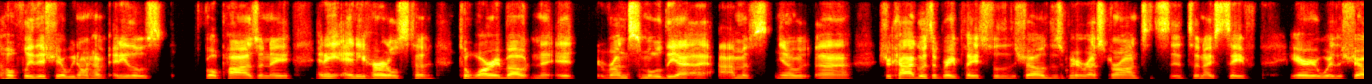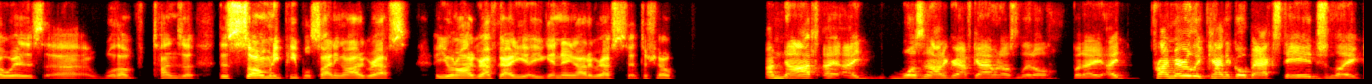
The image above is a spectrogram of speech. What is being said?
hopefully this year we don't have any of those faux pas and any any any hurdles to to worry about, and it, it runs smoothly. I, I I'm a you know, uh, Chicago is a great place for the show. There's great restaurants. It's it's a nice safe area where the show is. Uh, we'll have tons of. There's so many people signing autographs. Are you an autograph guy? Are you, are you getting any autographs at the show? I'm not. I, I was an autograph guy when I was little, but I, I primarily kind of go backstage and like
